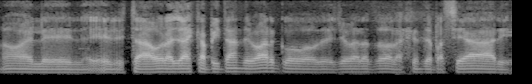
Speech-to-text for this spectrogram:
No, él, él- él está ahora ya es capitán de barco, de llevar a toda la gente a pasear y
